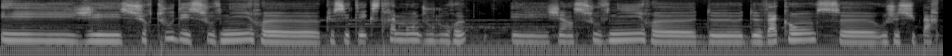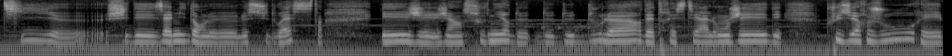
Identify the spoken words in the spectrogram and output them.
Et j'ai surtout des souvenirs euh, que c'était extrêmement douloureux. Et j'ai un souvenir euh, de, vacances où je suis partie chez des amis dans le, sud-ouest. Et j'ai un souvenir de, de douleur, d'être restée allongée plusieurs jours et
